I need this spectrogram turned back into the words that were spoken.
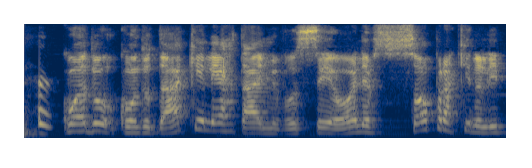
quando, quando dá aquele airtime, você olha só pra aquilo ali.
